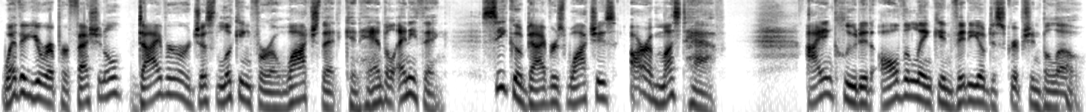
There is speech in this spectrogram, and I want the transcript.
Whether you're a professional, diver, or just looking for a watch that can handle anything, Seiko Divers watches are a must have. I included all the link in video description below.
